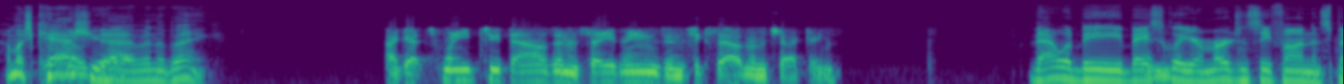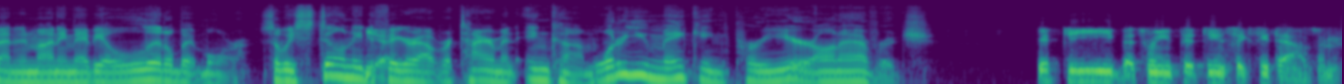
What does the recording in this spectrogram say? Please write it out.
How much cash No you debt. have in the bank? I got 22,000 in savings and 6,000 in checking. That would be basically your emergency fund and spending money, maybe a little bit more. So we still need to Yeah. figure out retirement income. What are you making per year on average? 50 between 50 and 60,000.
